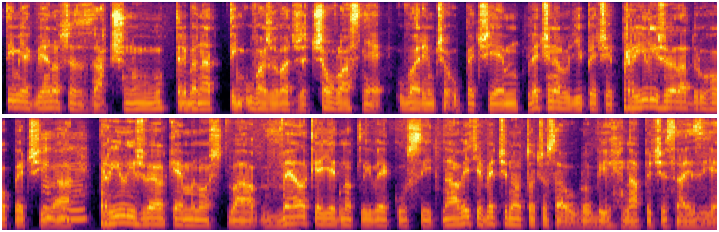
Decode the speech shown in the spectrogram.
tým, jak Vianoce začnú, treba nad tým uvažovať, že čo vlastne uvarím, čo upečiem. Väčšina ľudí pečie príliš veľa druhov pečiva, mm-hmm. príliš veľké množstva, veľké jednotlivé kusy. No a viete, väčšinou to, čo sa urobí, na peče sa aj zje.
